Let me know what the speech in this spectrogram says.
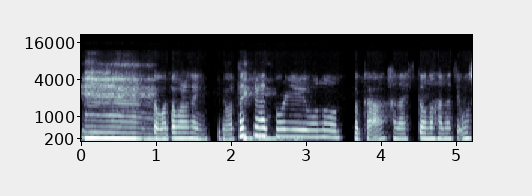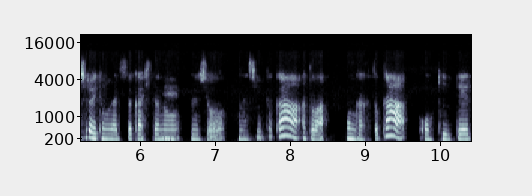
うーまとまらないんですけど、私はそういうものとか、話、人の話、面白い友達とか人の文章、話とか、あとは音楽とかを聞いてっ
